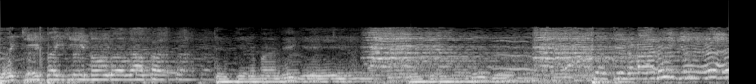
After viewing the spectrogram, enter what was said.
ಬಗಿ ಬಗಿ ನೋಡೋದ ತೆಗಿನ ಮನೆಗೆ ತೆಗಿನ ಮನೆಗೆ ತೆಗಿನ ಮನೆಗೆ.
